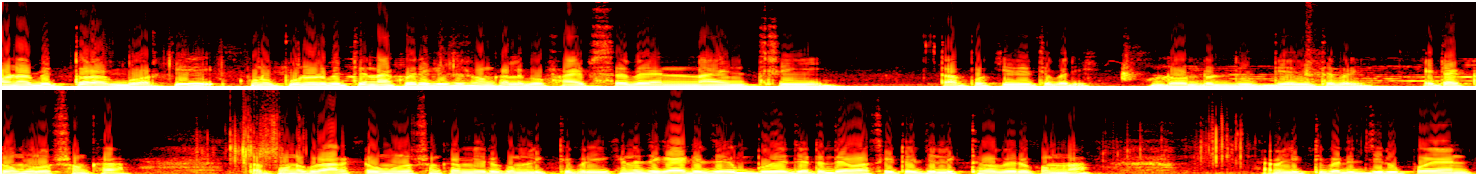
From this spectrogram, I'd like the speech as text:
অনাবৃত্ত রাখব আর কি, কোনো পুনরাবৃত্তি না করে কিছু সংখ্যা লিখব ফাইভ সেভেন নাইন থ্রি তারপর কি দিতে পারি? ডট ডট দিয়ে দিতে পারি। এটা একটা মূলক সংখ্যা। তারপর মনে করি আরেকটা মূলক সংখ্যা আমি এরকম লিখতে পারি। এখানে যে গাইডে যে বইয়ে যেটা দেওয়া এটা যে লিখতে হবে এরকম না। আমি লিখতে পারি জিরো পয়েন্ট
